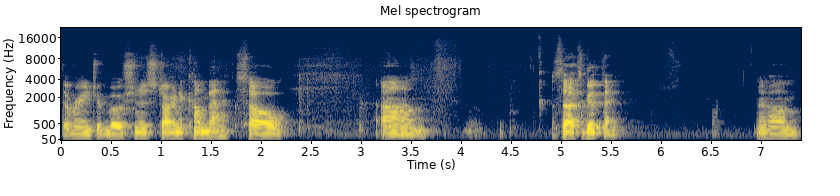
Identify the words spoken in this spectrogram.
the range of motion is starting to come back. So, um, so that's a good thing. Um,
